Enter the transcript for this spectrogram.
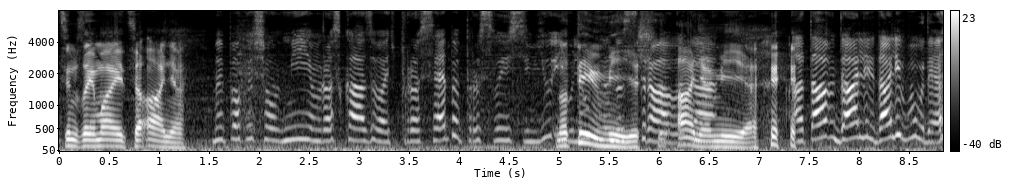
цим займається Аня. Ми поки що вміємо розказувати про себе, про свою сім'ю і Ну ти вмієш, страву. Аня да. вміє. А там далі, далі буде.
